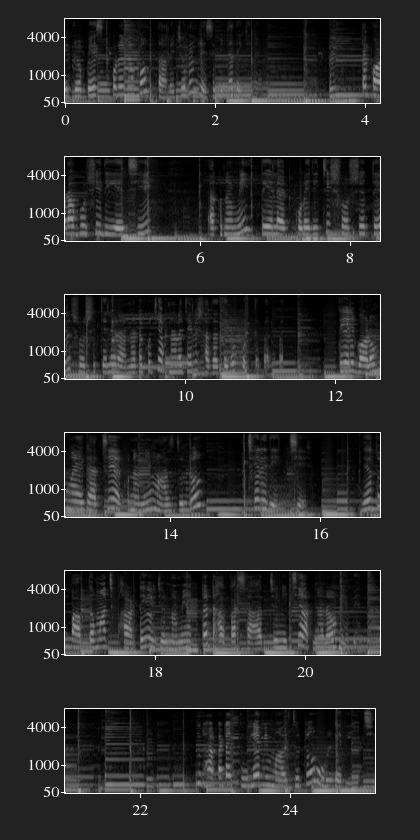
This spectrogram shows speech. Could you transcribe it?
এগুলো পেস্ট করে নেব, তাহলে চলুন রেসিপিটা দেখে নেবেন একটা কড়া বসিয়ে দিয়েছি। এখন আমি তেল অ্যাড করে দিচ্ছি, সর্ষের তেল। সর্ষের তেলে রান্নাটা করছি, আপনারা চাইলে সাদা তেলও করতে পারবেন। তেল গরম হয়ে গেছে, এখন আমি মাছ দুটো ছেড়ে দিচ্ছি। যেহেতু পাবদা মাছ ফাটে, ওই জন্য আমি একটা ঢাকা সাহায্য নিচ্ছি, আপনারাও নেবেন। ঢাকাটা তুলে আমি মাছ দুটো উল্টে দিচ্ছি।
